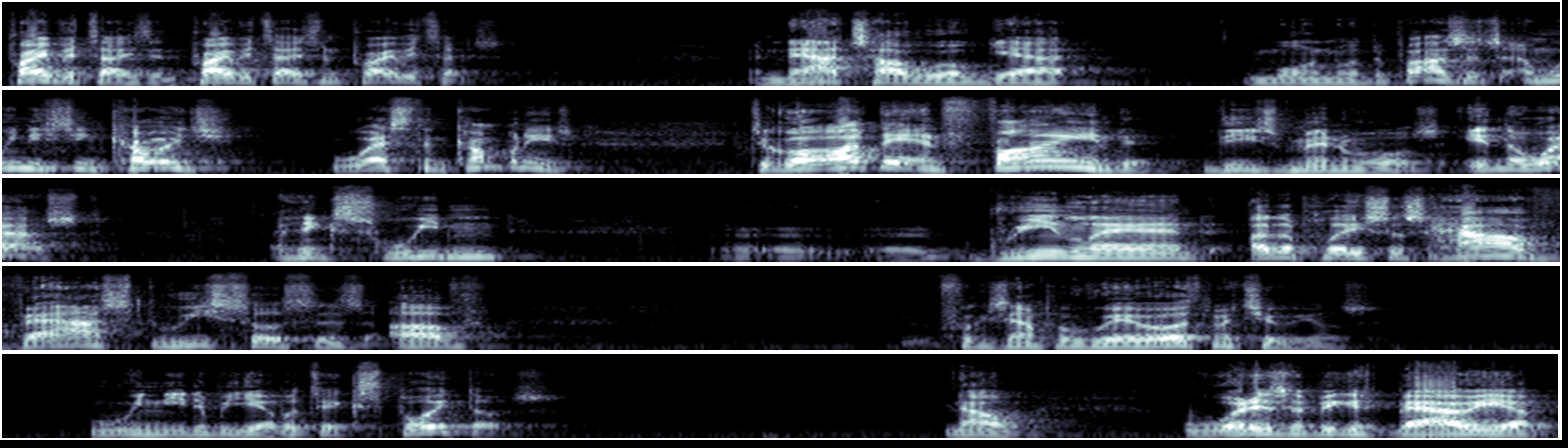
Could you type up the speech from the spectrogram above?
privatize and privatize and privatize. And that's how we'll get more and more deposits. And we need to encourage Western companies to go out there and find these minerals in the West. I think Sweden, uh, uh, Greenland, other places have vast resources of, for example, rare earth materials. We need to be able to exploit those. Now, what is the biggest barrier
